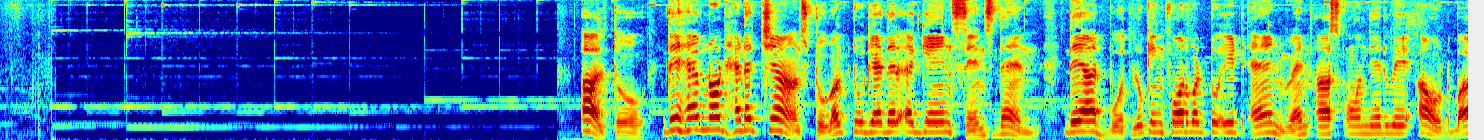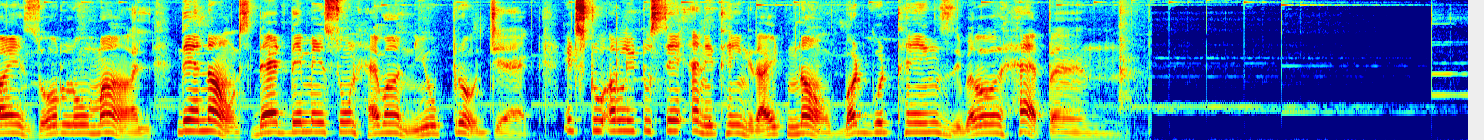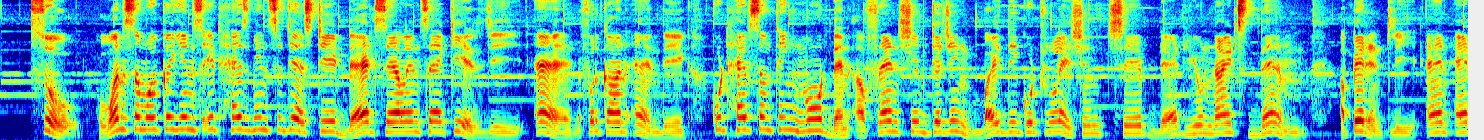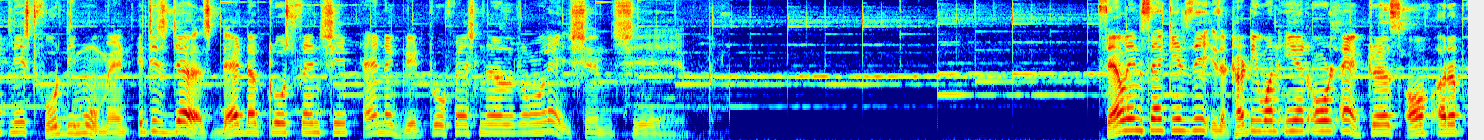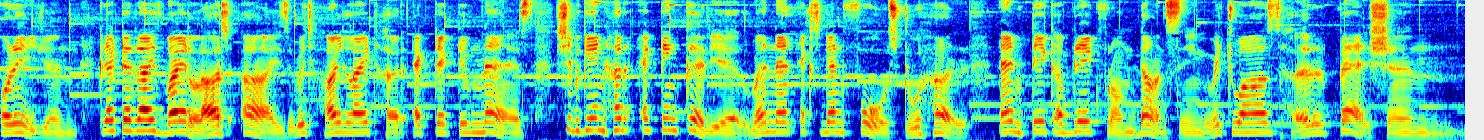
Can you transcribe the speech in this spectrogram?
Although they have not had a chance to work together again since then, they are both looking forward to it and when asked on their way out by Zorlu Mal, they announced that they may soon have a new project. It's too early to say anything right now, but good things will happen. So, on some occasions it has been suggested that Selin Şekerci and Furkan Andıç could have something more than a friendship judging by the good relationship that unites them. Apparently, and at least for the moment, it is just that a close friendship and a great professional relationship. Selin Şekerci is a 31-year-old actress of Arab origin, characterized by large eyes which highlight her attractiveness. She began her acting career when an accident forced to her and take a break from dancing, which was her passion.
